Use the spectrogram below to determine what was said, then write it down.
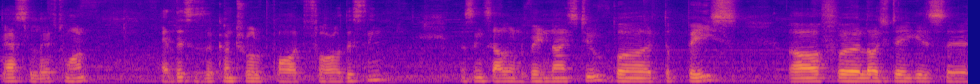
that's the left one. And this is the control pod for this thing. This thing sounds very nice too but the bass of uh, Logitech is uh,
